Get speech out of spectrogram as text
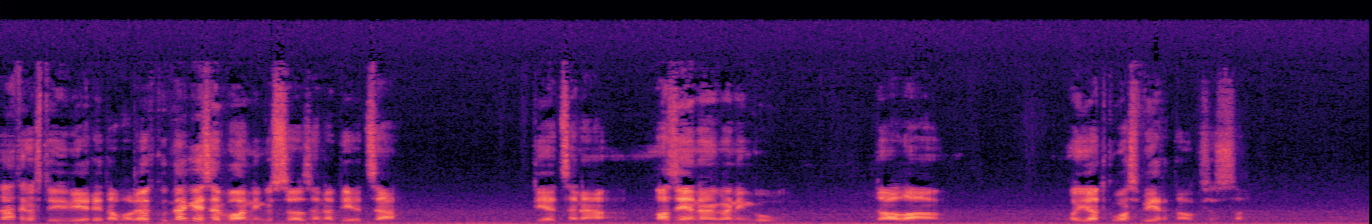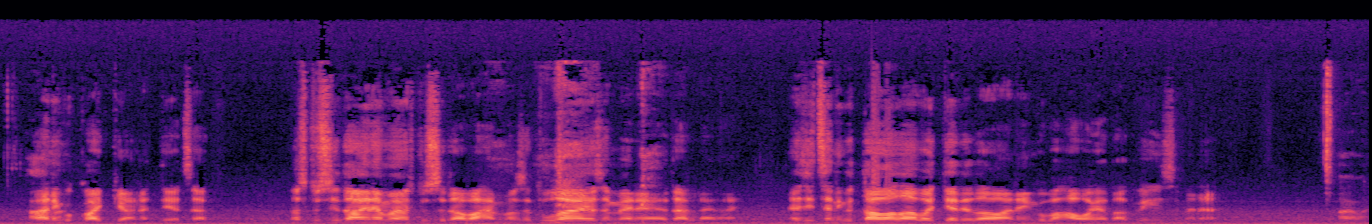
lähtökohtaisesti hyvin eri tavalla. Jotkut näkee sen vaan niin kuin sellaisena, tiedätkö, tiedätkö, asiana, joka niin kuin, tavallaan on jatkuvassa virtauksessa. Vähän niin kuin kaikki on, että tiedätkö, joskus sitä enemmän, joskus sitä on vähemmän. Se tulee ja se menee ja tälleen näin. Ja se niin kuin, tavallaan voi tietyllä tavalla niin kuin, vähän ohjata, että mihin se menee. Aivan.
